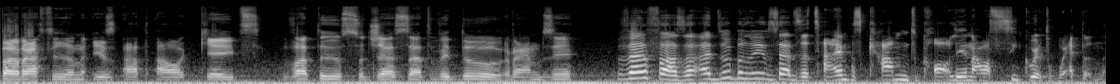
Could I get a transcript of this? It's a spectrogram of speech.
Baratheon is at our gates. What do you suggest that we do, Ramsay? Well, father, I do believe that the time has come to call in our secret weapon.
